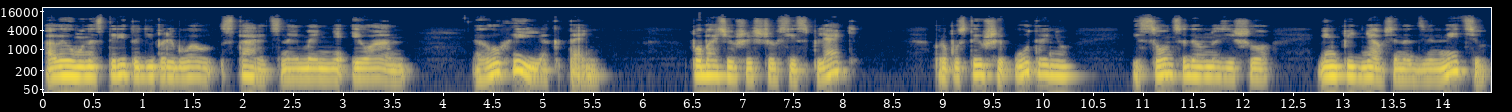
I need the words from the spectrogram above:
Але у монастирі тоді перебував старець на імення Іоанн, глухий, як пень. Побачивши, що всі сплять, пропустивши утренню, і сонце давно зійшло, він піднявся на дзвінницю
